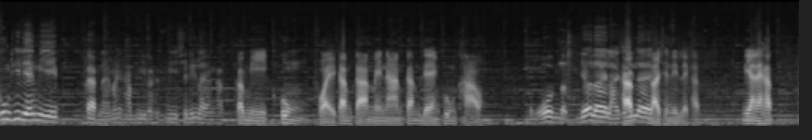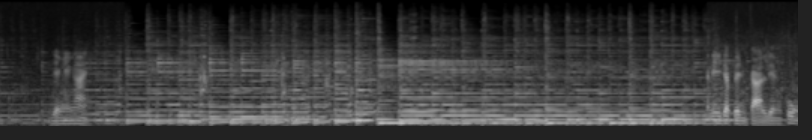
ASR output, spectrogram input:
กุ้งที่เลี้ยงมี แบบไหนบ้างครับ มีประเภทมีชนิดอะไรบ้างครับ ก็มีกุ้งฝอยกล้ามกรามแม่น้ำกล้ามแดงกุ้งขาวโอ้โหแบบเยอะเลยหลายชครันิดเลย หลายชนิดเลยครับนี่อะไรครับเลี้ยงง่าย ๆ อันนี้จะเป็นการเลี้ยงกุ้ง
